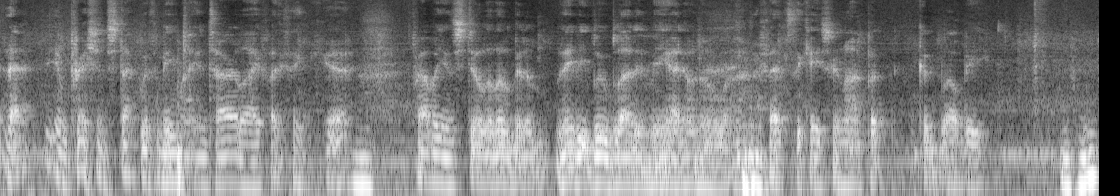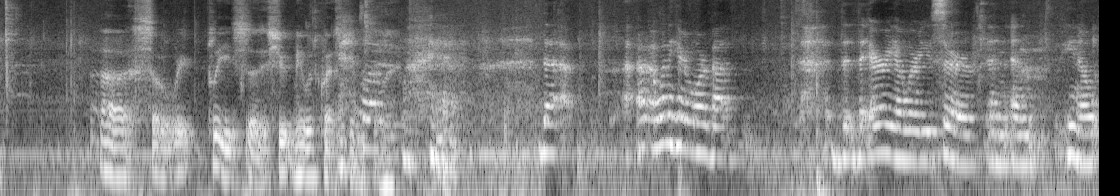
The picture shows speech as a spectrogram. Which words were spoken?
that impression stuck with me my entire life. I think uh, probably instilled a little bit of navy blue blood in me. I don't know uh, if that's the case or not, but could well be. Uh, so we, please uh, shoot me with questions. Well, the, I, I want to hear more about the, the area where you served and, and you know,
